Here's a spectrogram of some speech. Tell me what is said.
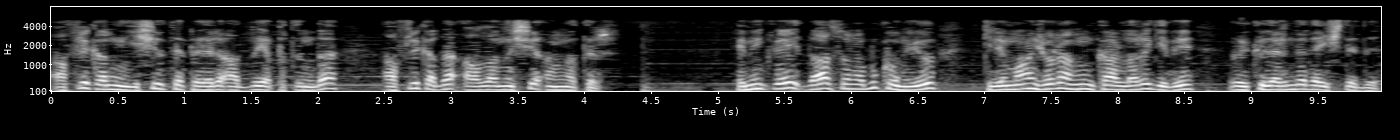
Afrika'nın Yeşil Tepeleri adlı yapıtında Afrika'da avlanışı anlatır. Hemingway daha sonra bu konuyu Kilimanjaro'nun karları gibi öykülerinde de işledi.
